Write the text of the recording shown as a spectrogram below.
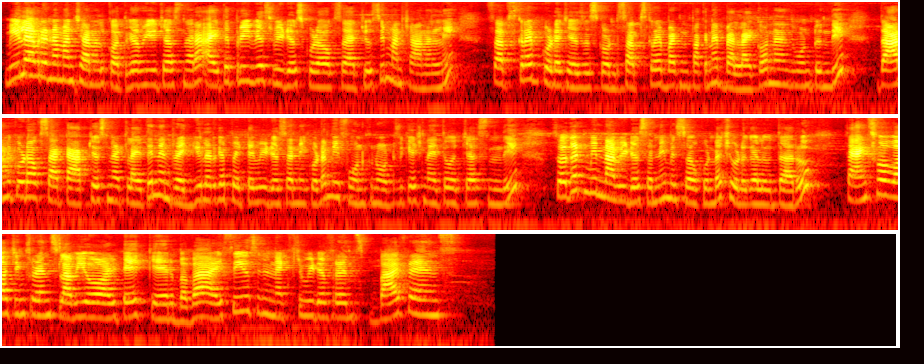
మీరు ఎవరైనా మన ఛానల్ కొత్తగా వ్యూ చేస్తున్నారా? అయితే ప్రీవియస్ వీడియోస్ కూడా ఒకసారి చూసి మన ఛానల్ని సబ్స్క్రైబ్ కూడా చేసేసుకోండి. సబ్స్క్రైబ్ బటన్ పక్కనే బెల్ ఐకాన్ అనేది ఉంటుంది. దాన్ని కూడా ఒకసారి ట్యాప్ చేసినట్లయితే నేను రెగ్యులర్గా పెట్టే వీడియోస్ అన్నీ కూడా మీ ఫోన్కి నోటిఫికేషన్ అయితే వచ్చేస్తుంది. సో దట్ మీరు నా వీడియోస్ అన్నీ మిస్ అవ్వకుండా చూడగలుగుతారు. Thanks for watching friends love you all take care bye see you in next video friends bye friends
